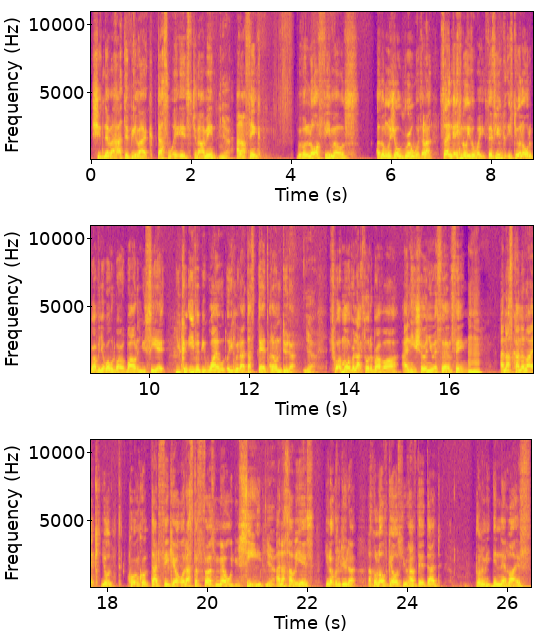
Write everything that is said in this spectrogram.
She's never had to be like, that's what it is. Do you know what I mean? Yeah. And I think with a lot of females, as long as you're real with them, like certain it can go either way. So if you if you're an older brother and you're wild, wild, wild, and you see it, you can either be wild or you can be like, that's dead. I don't want to do that. Yeah. If you've got a more relaxed older brother and he's showing you a certain thing, mm-hmm. and that's kind of like your quote unquote dad figure, or that's the first male you see, Yeah. and that's how he is, you're not going to do that. Like a lot of girls who have their dad gonna be in their life,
